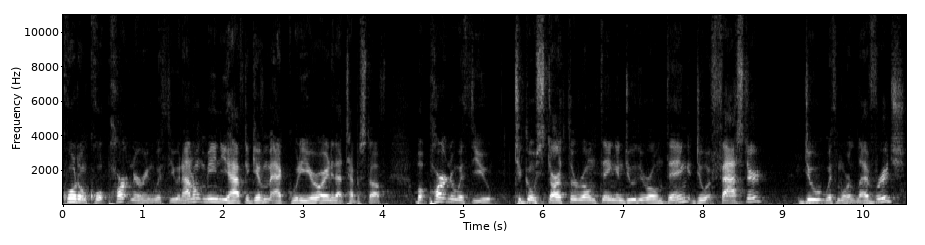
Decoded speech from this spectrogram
quote unquote partnering with you. And I don't mean you have to give them equity or any of that type of stuff, but partner with you to go start their own thing and do their own thing, do it faster, do it with more leverage,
